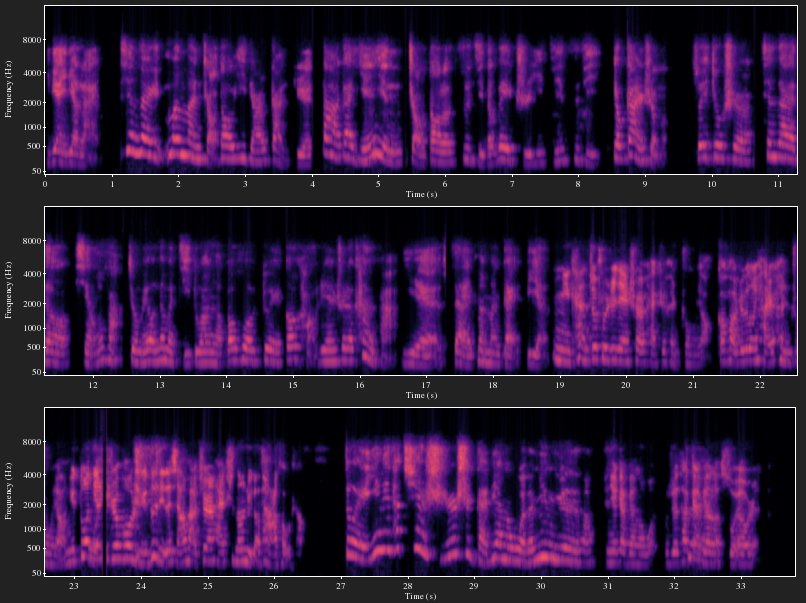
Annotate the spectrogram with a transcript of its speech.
一遍一遍来。现在慢慢找到一点感觉，大概隐隐找到了自己的位置以及自己要干什么。所以就是现在的想法就没有那么极端了，包括对高考这件事的看法也在慢慢改变。你看，就说这件事儿还是很重要，高考这个东西还是很重要。你多年之后捋自己的想法，居然还是能捋到他头上。对，因为他确实是改变了我的命运啊！你也改变了我，我觉得他改变了所有人。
